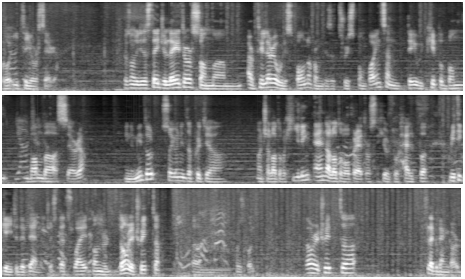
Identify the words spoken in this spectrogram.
go eat your area. Because on this stage later, some um, artillery will spawn from these three spawn points, and they will keep a bomb, bomb area in the middle, so you need a pretty uh, much a lot of healing and a lot of operators here to help uh, mitigate the damages. That's why don't re don't retreat. Um, what's called? Don't retreat. Uh, Flag Vanguard.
